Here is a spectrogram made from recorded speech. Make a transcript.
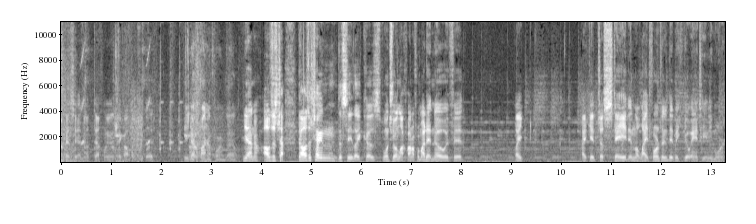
Okay, so yeah, no, definitely gonna take off the keyblade. You got final form though. Yeah, no, I was just try- no, I was just trying to see like, cause once you unlock final form, I didn't know if it, like, like it just stayed in the light forms and it didn't make you go anti anymore.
